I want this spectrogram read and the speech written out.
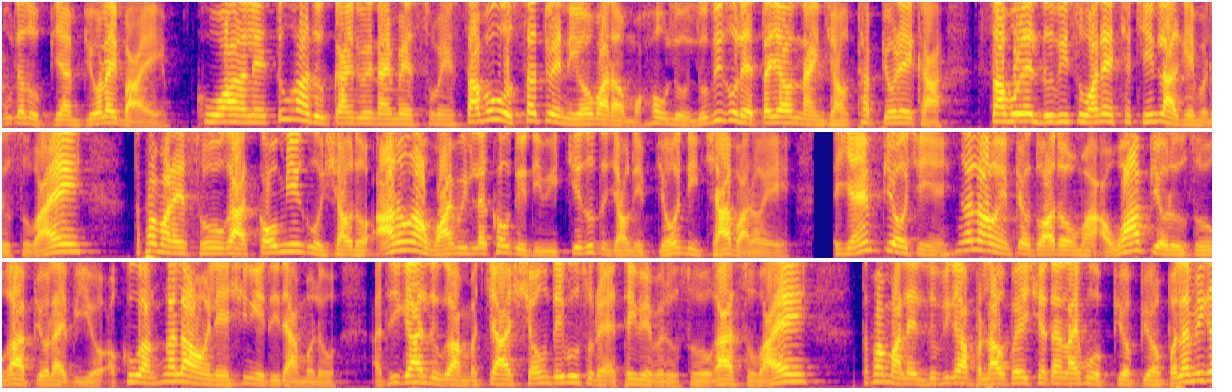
ဘူးလို့ပြန်ပြောလိုက်ပါရဲ့ခိုအာလာလည်းသူ့ဟာသူကင်တွယ်နိုင်မယ်ဆိုရင်စာဘုတ်ကိုဆက်တွေ့နေရောမှတော့မဟုတ်လို့လူဘီကိုလည်းတက်ရောက်နိုင်ကြောင်းထပ်ပြောတဲ့အခါစာဘုတ်လည်းလူဘီဆိုတာနဲ့ချက်ချင်းလာခဲ့မယ်လို့ဆိုပါရဲ့တစ်ဖက်မှာလည်းဆိုးကကုန်းမြင့်ကိုရှောက်တော့အားလုံးကဝိုင်းပြီးလက်ခုပ်တွေတီးပြီးကျေးဇူးတင်ကြောင်းတွေပြောနေကြပါတော့ရဲ့အရန်ပျော်ချင်ရင်ငှက်လောက်ရင်ပျောက်သွားတော့မှအဝပျော်လို့ဆိုးကပြောလိုက်ပြီးတော့အခုကငှက်လောက်ရင်လည်းရှိနေသေးတာမလို့အဓိကလူကမကြရှုံးသေးဘူးဆိုတဲ့အထိပ္ပယ်ပဲလို့ဆိုးကဆိုပါရဲ့ တစ်ဖက်မှာလည်းလူဗီကဘလောက်ပဲရှက်တန်းလိုက်ဖို့ပြောပြောဘလမီက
